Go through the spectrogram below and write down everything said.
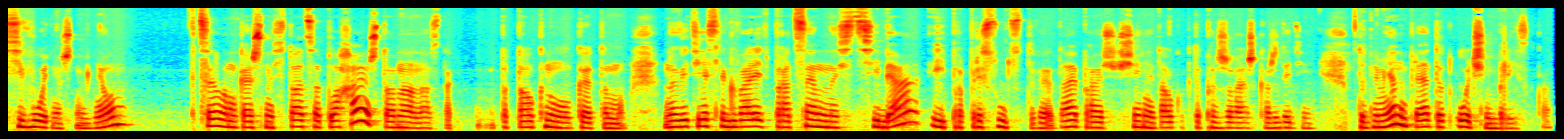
сегодняшним днем, в целом, конечно, ситуация плохая, что она нас так подтолкнула к этому. Но ведь если говорить про ценность себя и про присутствие, да, и про ощущение того, как ты проживаешь каждый день, то для меня, например, это очень близко.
